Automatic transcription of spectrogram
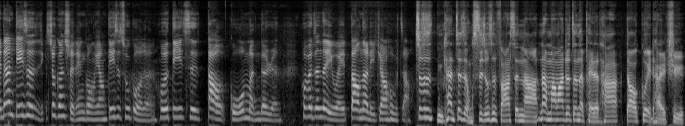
哎、欸，但第一次就跟水电工一样，第一次出国的人，或者第一次到国门的人。会不会真的以为到那里就要护照？就是你看这种事就是发生啦、啊，那妈妈就真的陪着他到柜台去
